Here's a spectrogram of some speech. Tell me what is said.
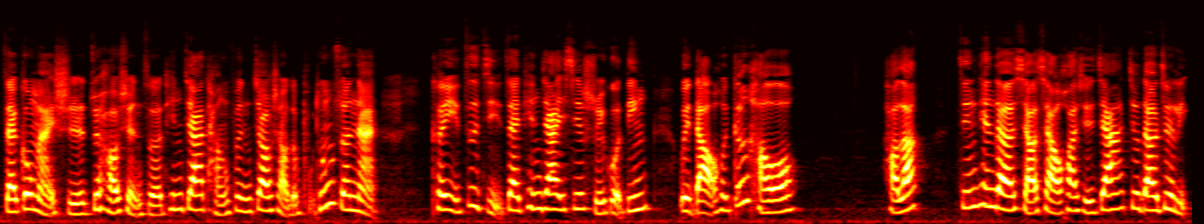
在购买时，最好选择添加糖分较少的普通酸奶。可以自己再添加一些水果丁，味道会更好哦。好了，今天的小小化学家就到这里。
